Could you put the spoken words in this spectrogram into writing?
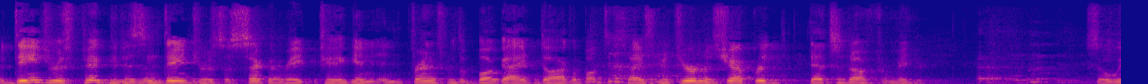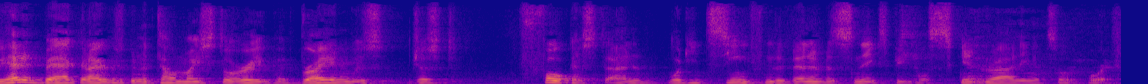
a dangerous pig that isn't dangerous, a second-rate pig, and, and friends with a bug-eyed dog about the size of a German Shepherd, that's enough for me. So we headed back, and I was going to tell my story, but Brian was just focused on what he'd seen from the venomous snakes, people's skin rotting, and so forth.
